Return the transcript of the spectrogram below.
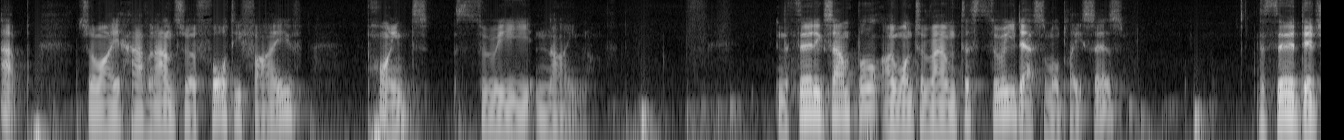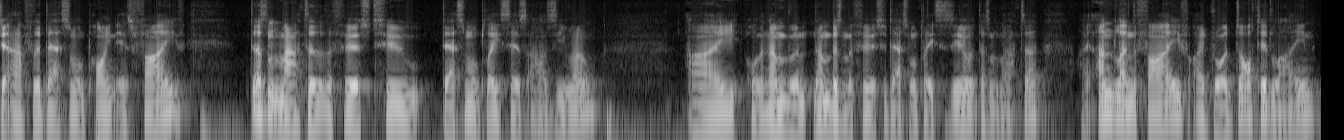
up. So I have an answer of 45.39. In the third example, I want to round to three decimal places. The third digit after the decimal point is 5. Doesn't matter that the first two decimal places are 0. I or the number numbers in the first two decimal places 0, it doesn't matter. I underline the 5, I draw a dotted line.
